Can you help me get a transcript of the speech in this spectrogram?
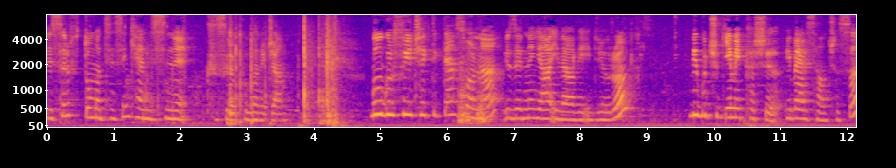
ve sırf domatesin kendisini kısıra kullanacağım. Bulgur suyu çektikten sonra üzerine yağ ilave ediyorum. Bir buçuk yemek kaşığı biber salçası.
